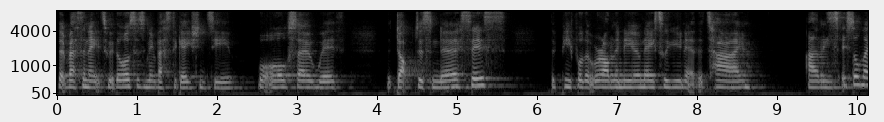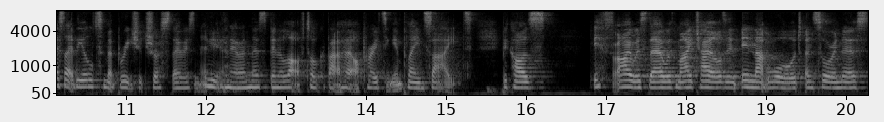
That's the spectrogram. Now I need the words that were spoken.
that resonates with us as an investigation team, but also with the doctors and nurses, the people that were on the neonatal unit at the time. And it's, it's almost like the ultimate breach of trust, though, isn't it? Yeah. You know, and there's been a lot of talk about her operating in plain sight because if I was there with my child in, in that ward and saw a nurse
